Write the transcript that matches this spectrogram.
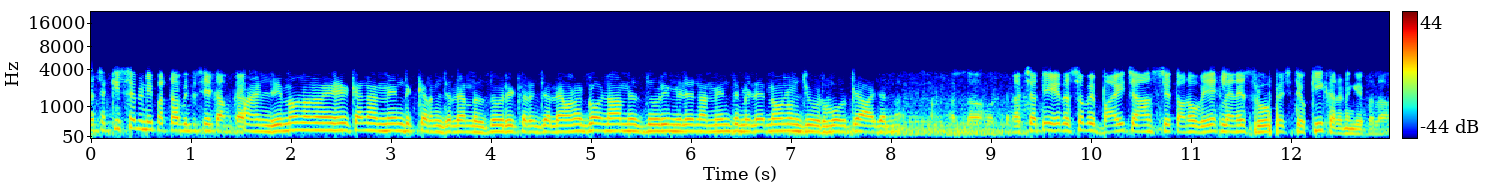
ਅੱਛਾ ਕਿਸੇ ਨੂੰ ਨਹੀਂ ਪਤਾ ਵੀ ਤੁਸੀਂ ਇਹ ਕੰਮ ਕਰਦੇ? ਹਾਂਜੀ ਮੈਂ ਉਹਨਾਂ ਨੂੰ ਇਹ ਕਹਿੰਦਾ ਮਿਹਨਤ ਕਰਨ ਚੱਲਿਆ ਮਜ਼ਦੂਰੀ ਕਰਨ ਚੱਲਿਆ। ਹੁਣ ਅੱਗੋਂ ਨਾ ਮਜ਼ਦੂਰੀ ਮਿਲੇ ਨਾ ਮਿਹਨਤ ਮਿਲੇ ਮੈਂ ਉਹਨਾਂ ਨੂੰ ਝੂਠ ਬੋਲ ਕੇ ਆ ਜਾਂਦਾ। ਅੱਛਾ ਤੇ ਇਹ ਦੱਸੋ ਵੀ ਬਾਈ ਚਾਂਸ ਜੇ ਤੁਹਾਨੂੰ ਵੇਖ ਲੈਣੇ ਇਸ ਰੂਪ ਵਿੱਚ ਤੇ ਉਹ ਕੀ ਕਰਨਗੇ ਭਲਾ?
